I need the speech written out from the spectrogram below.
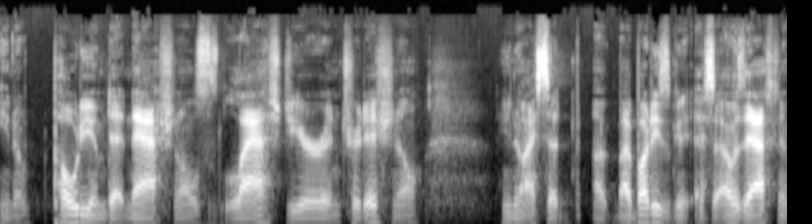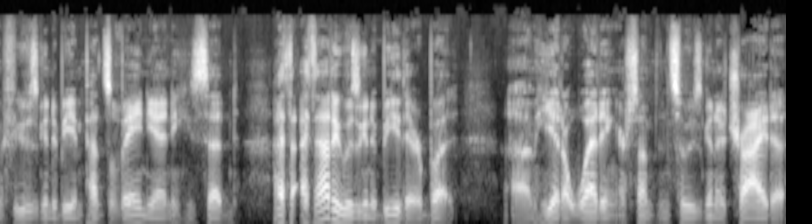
you know, podiumed at nationals last year in traditional you know, I said, uh, my buddy's, I was asking if he was going to be in Pennsylvania, and he said, I, th- I thought he was going to be there, but um, he had a wedding or something, so he's going to try to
